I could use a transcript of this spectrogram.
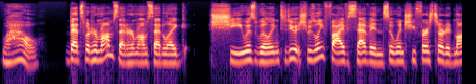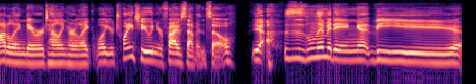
Wow. That's what her mom said. Her mom said, like, she was willing to do it. She was only five seven. So when she first started modeling, they were telling her, like, well, you're 22 and you're five seven. So yeah, this is limiting the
